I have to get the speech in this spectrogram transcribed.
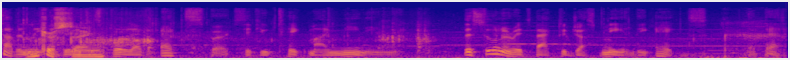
Suddenly the village is full of experts, if you take my meaning. The sooner it's back to just me and the eggs, the better.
